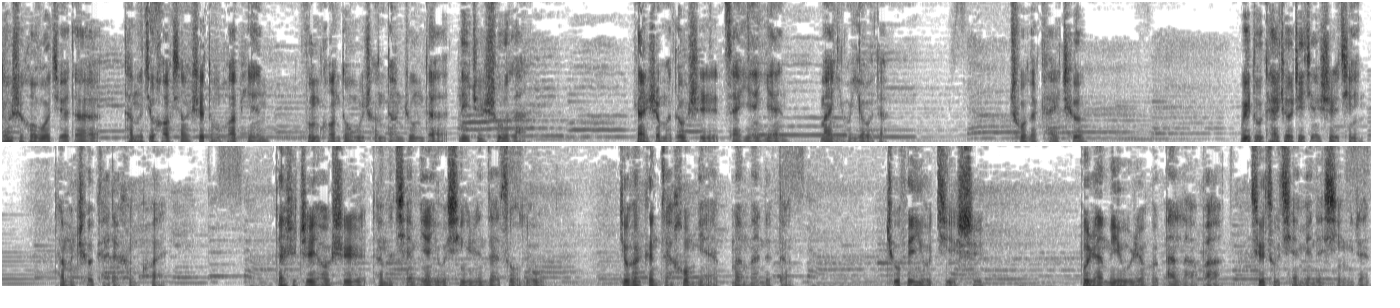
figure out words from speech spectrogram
多时候，我觉得他们就好像是动画片《疯狂动物城》当中的那只树懒，干什么都是在焉焉、慢悠悠的。除了开车，唯独开车这件事情，他们车开得很快。但是只要是他们前面有行人在走路，就会跟在后面慢慢的等，除非有急事，不然没有人会按喇叭催促前面的行人。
